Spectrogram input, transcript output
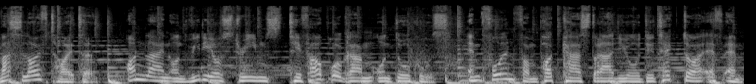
Was läuft heute? Online- und Videostreams, TV-Programm und Dokus. Empfohlen vom Podcast Radio Detektor FM.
